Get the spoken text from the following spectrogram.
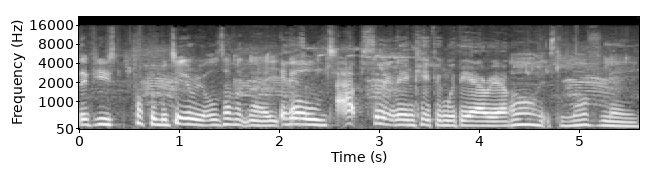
They've used proper materials, haven't they? It is Old. absolutely in keeping with the area. Oh, it's lovely.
